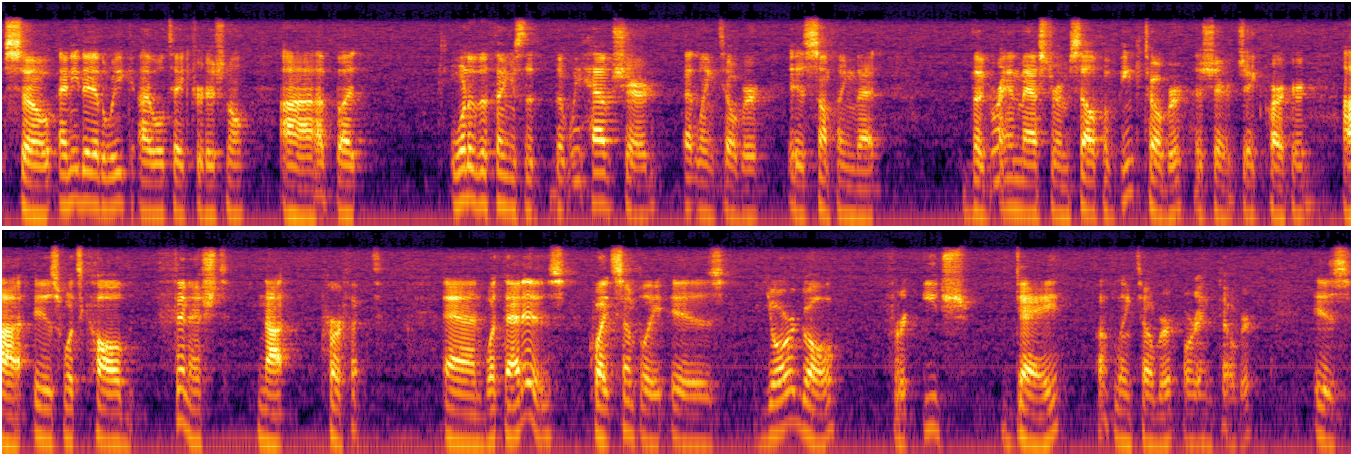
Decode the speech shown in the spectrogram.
so any day of the week, I will take traditional. Uh, but one of the things that, that we have shared at Linktober is something that the Grandmaster himself of Inktober has shared, Jake Parker, uh, is what's called finished, not perfect. And what that is, quite simply, is your goal for each day of Linktober or Inktober is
